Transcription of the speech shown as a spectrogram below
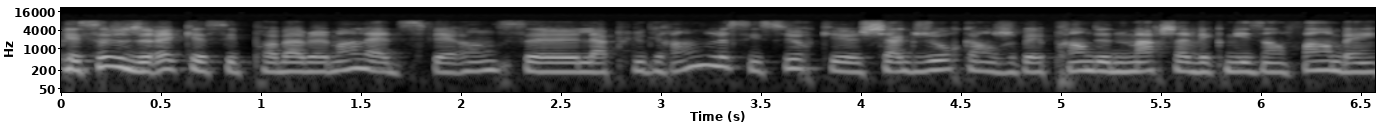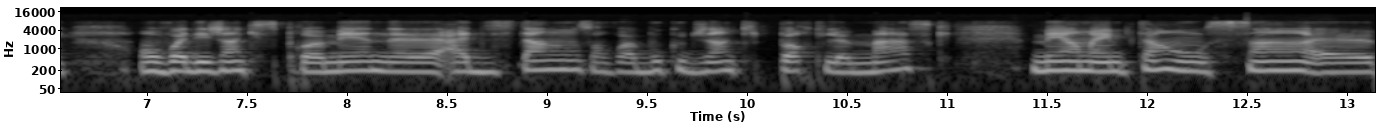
Bien, ça, je dirais que c'est probablement la différence euh, la plus grande. C'est sûr que chaque jour, quand je vais prendre une marche avec mes enfants, ben, on voit des gens qui se promènent euh, à distance, on voit beaucoup de gens qui portent le masque, mais en même temps, on sent euh,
